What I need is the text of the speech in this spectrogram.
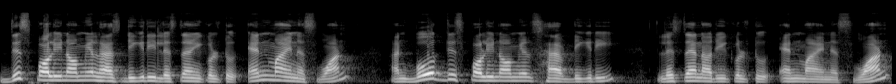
this polynomial has degree less than or equal to n minus 1 and both these polynomials have degree less than or equal to n minus 1.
